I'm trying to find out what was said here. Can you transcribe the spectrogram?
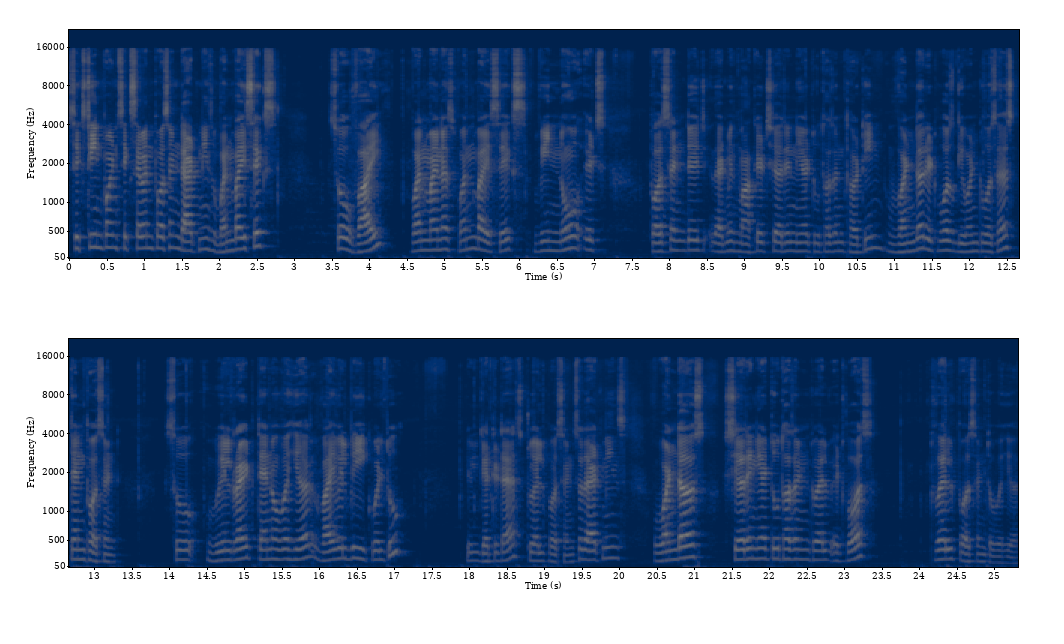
16.67%. That means 1 by 6. So y 1 minus 1 by 6. We know its percentage that means market share in year 2013. Wonder it was given to us as 10%. So we'll write 10 over here. Y will be equal to you'll get it as 12%. So that means Wonders share in year 2012 it was 12% over here.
